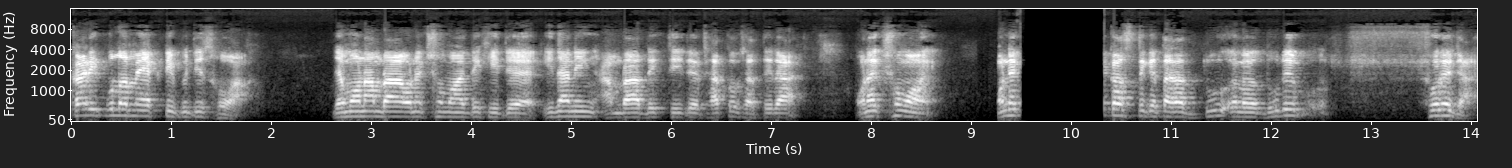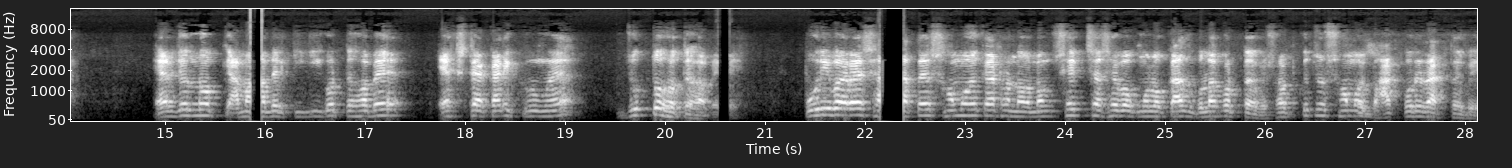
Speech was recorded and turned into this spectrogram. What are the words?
কারিকুলামে অ্যাক্টিভিটিস হওয়া। যেমন আমরা অনেক সময় দেখি যে ইদানিং আমরা দেখছি যে ছাত্রছাত্রীরা অনেক সময় অনেক কাছ থেকে তারা দূরে সরে যায়। এর জন্য আমাদের কি কি করতে হবে? এক্সট্রা কারিকুলামে যুক্ত হতে হবে। পরিবারের সাথে সময় কাটানো এবং স্বেচ্ছাসেবকমূলক কাজগুলা করতে হবে। সবকিছু সময় ভাগ করে রাখতে হবে।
